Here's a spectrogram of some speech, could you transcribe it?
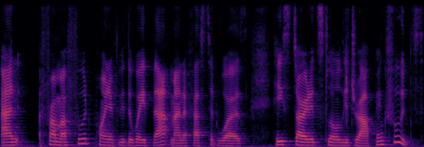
And from a food point of view, the way that manifested was he started slowly dropping foods.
